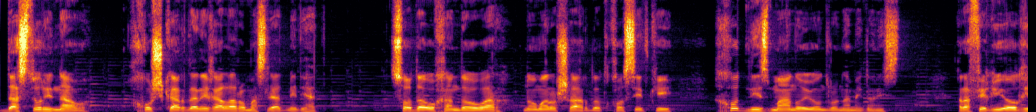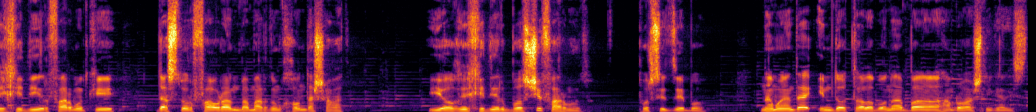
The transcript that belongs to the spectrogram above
Дастури нав хушк кардани ғалларо маслиҳат медиҳад содаву хандаовар номаро шаҳр дод қосид ки худ низ маънои онро намедонист. Рафиқи ёғӣ хидир фармуд ки дастур фавран ба мардум хонда шавад. Ёғӣ хидир боз чӣ фармуд? Пурсид зебо. Намоянда имдодталабона ба ҳамроҳаш нигарист.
